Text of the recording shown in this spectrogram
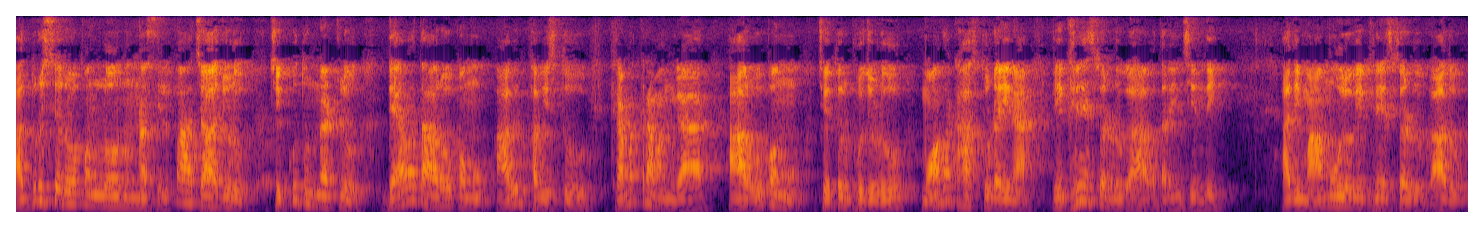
అదృశ్య రూపంలోనున్న శిల్పాచార్యుడు చిక్కుతున్నట్లు దేవతారూపము ఆవిర్భవిస్తూ క్రమక్రమంగా ఆ రూపము చతుర్భుజుడు మోదకహస్తుడైన విఘ్నేశ్వరుడుగా అవతరించింది. అది మామూలు విఘ్నేశ్వరుడు కాదు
